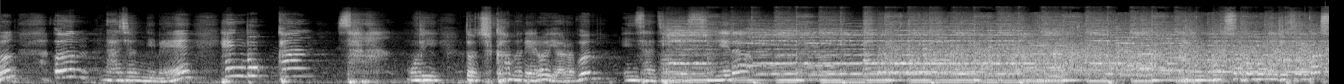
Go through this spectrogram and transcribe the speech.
부른 은나정님의 행복한 사랑 우리 또 축하 무대로 여러분 인사드리겠습니다. 박수 한번 보내주세요. 박수!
